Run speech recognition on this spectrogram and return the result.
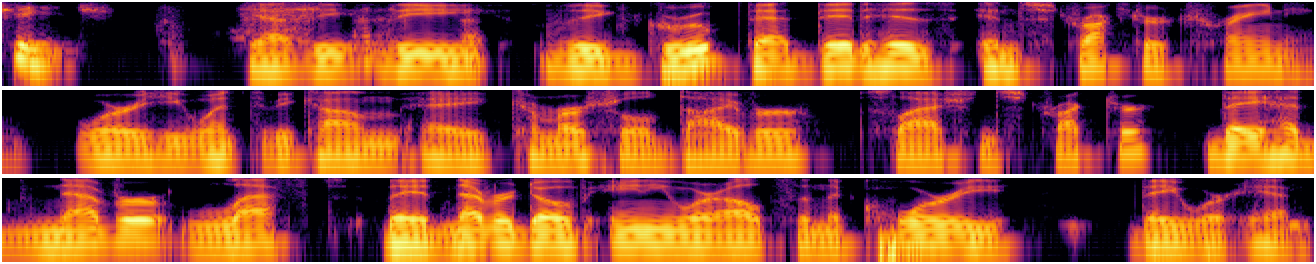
teach. Yeah, the the the group that did his instructor training, where he went to become a commercial diver slash instructor, they had never left. They had never dove anywhere else than the quarry they were in.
